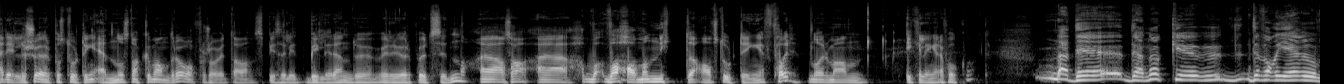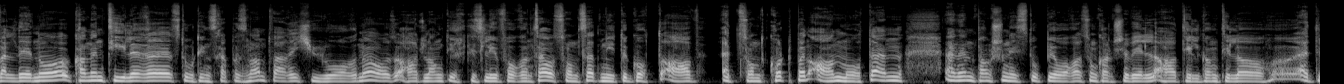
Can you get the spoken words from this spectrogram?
er ellers å gjøre på Stortinget enn å snakke med andre, og for så vidt da spise litt billigere enn du ville gjøre på utsiden? da? Eh, altså, eh, hva, hva har man nytte av Stortinget for, når man ikke lenger er folkevalgt? Nei, det, det, er nok Det varierer jo veldig. Nå kan en tidligere stortingsrepresentant være i 20-årene og ha et langt yrkesliv foran seg, og sånn sett nyte godt av et sånt kort på en annen måte enn en, en pensjonist oppi åra som kanskje vil ha tilgang til et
